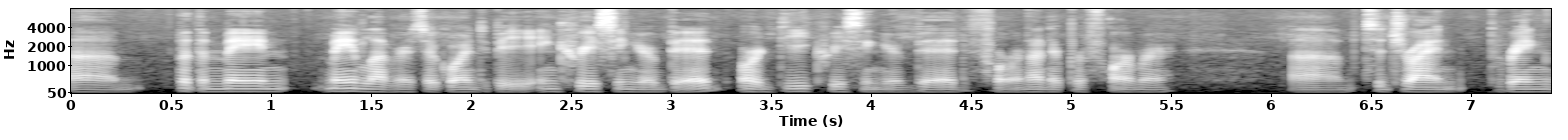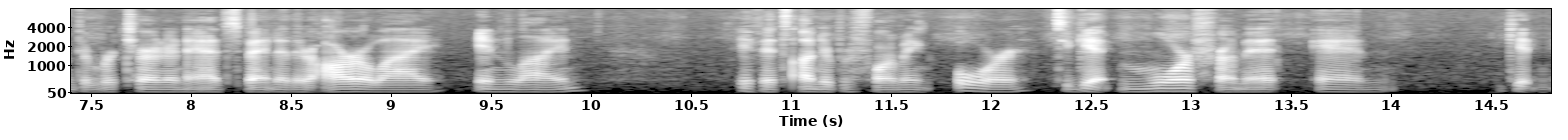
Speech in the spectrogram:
Um, but the main main levers are going to be increasing your bid or decreasing your bid for an underperformer um, to try and bring the return on ad spend or their ROI in line if it's underperforming, or to get more from it and get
